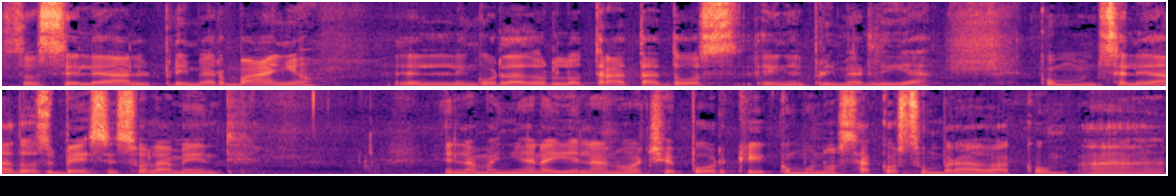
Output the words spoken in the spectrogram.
Entonces se le da el primer baño, el engordador lo trata dos en el primer día, como se le da dos veces solamente en la mañana y en la noche porque como no está acostumbrado a, a,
